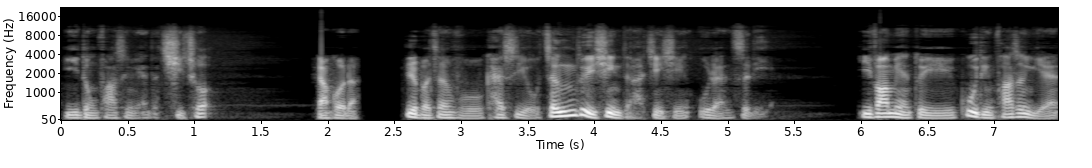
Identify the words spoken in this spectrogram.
移动发生源的汽车。然后呢，日本政府开始有针对性的进行污染治理，一方面对于固定发生源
